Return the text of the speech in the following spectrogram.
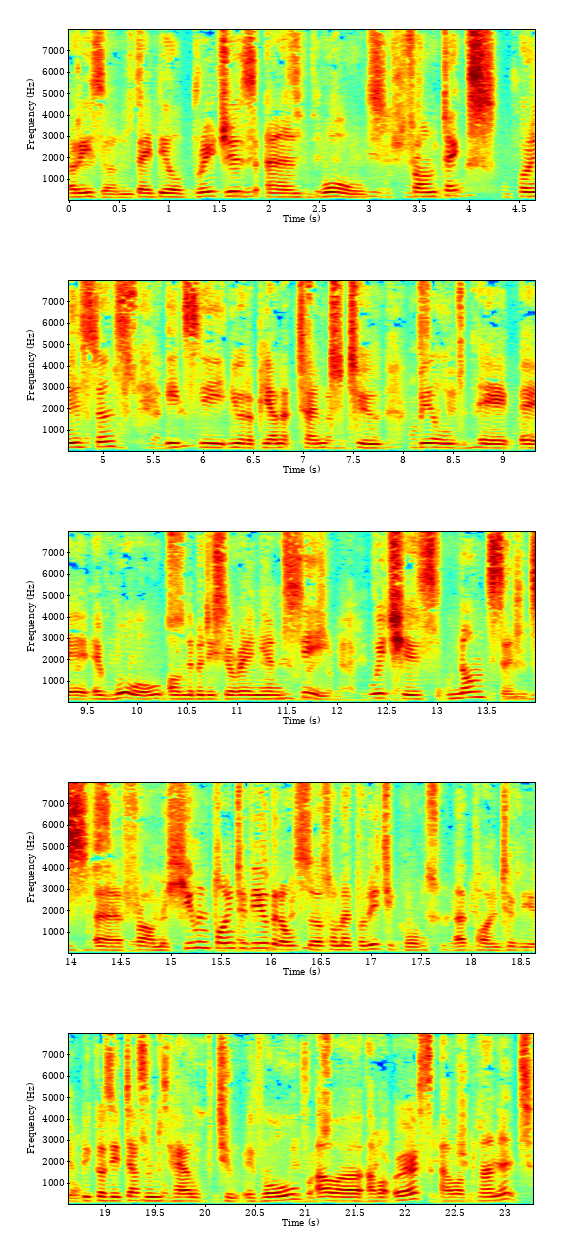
reason. They build bridges and walls. Frontex, for instance, it's the European attempt to build a, a, a wall on the Mediterranean Sea, which is nonsense uh, from a human point of view, but also from a political political uh, point of view because it doesn't help to evolve our, our Earth, our planet,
